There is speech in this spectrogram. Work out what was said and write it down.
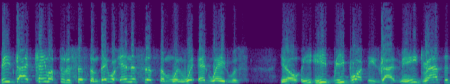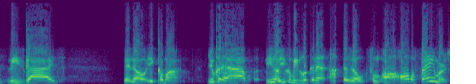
these guys came up through the system. They were in the system when Ed Wade was, you know, he he he brought these guys. I mean, he drafted these guys. You know, it, come on. You could have, you know, you could be looking at, you know, some Hall Hall of Famers.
